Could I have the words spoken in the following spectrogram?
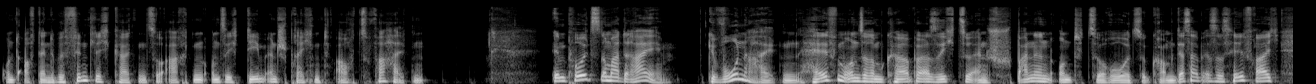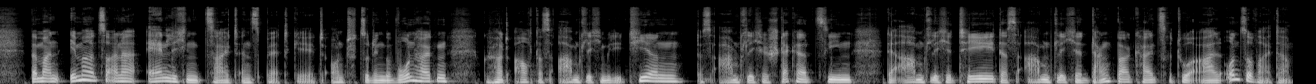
und auf deine Befindlichkeiten zu achten und sich dementsprechend auch zu verhalten. Impuls Nummer drei. Gewohnheiten helfen unserem Körper, sich zu entspannen und zur Ruhe zu kommen. Deshalb ist es hilfreich, wenn man immer zu einer ähnlichen Zeit ins Bett geht. Und zu den Gewohnheiten gehört auch das abendliche Meditieren, das abendliche Steckerziehen, der abendliche Tee, das abendliche Dankbarkeitsritual und so weiter.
